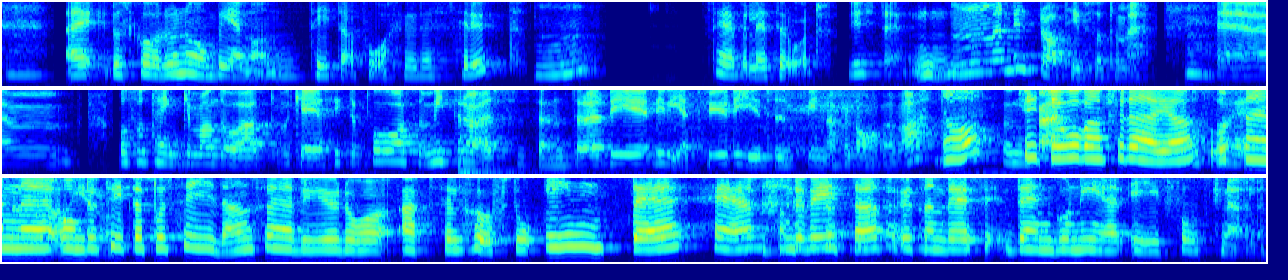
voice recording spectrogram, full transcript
Mm. Nej, då ska du nog be någon titta på hur det ser ut. Mm. Det är väl ett råd. Just det. Mm. Mm, men det är ett bra tips att ta med. Och så tänker man då att okej, jag sitter på, alltså mitt rörelsecenter, det, det vet vi ju, det är ju typ innanför naveln va? Ja, Ungefär. lite ovanför där ja. Och Och, sen eh, om du neråt. tittar på sidan så är det ju då axel, höft och inte häl som det visas utan det, den går ner i fotknölen.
